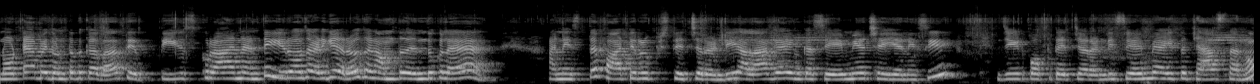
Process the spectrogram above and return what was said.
నూట యాభై ఉంటుంది కదా తీసుకురా అని అంటే ఈరోజు అడిగారు. కానీ అంత ఎందుకులే? అని ఇస్తే ఫార్టీ రూపీస్ తెచ్చారండి. అలాగే ఇంకా సేమియా చెయ్యనేసి జీడిపప్పు తెచ్చారండి. సేమియా అయితే చేస్తాను.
